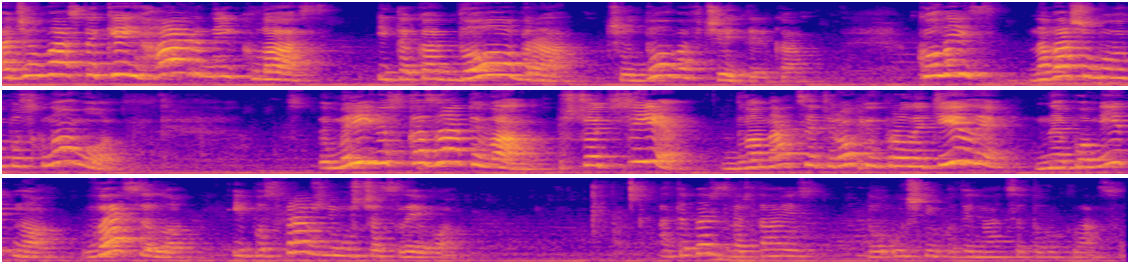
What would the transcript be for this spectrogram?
Адже у вас такий гарний клас і така добра, чудова вчителька. Колись на вашому випускному мрію сказати вам, що ці 12 років пролетіли непомітно, весело і по-справжньому щасливо. А тепер звертаюсь до учнів 11 класу.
